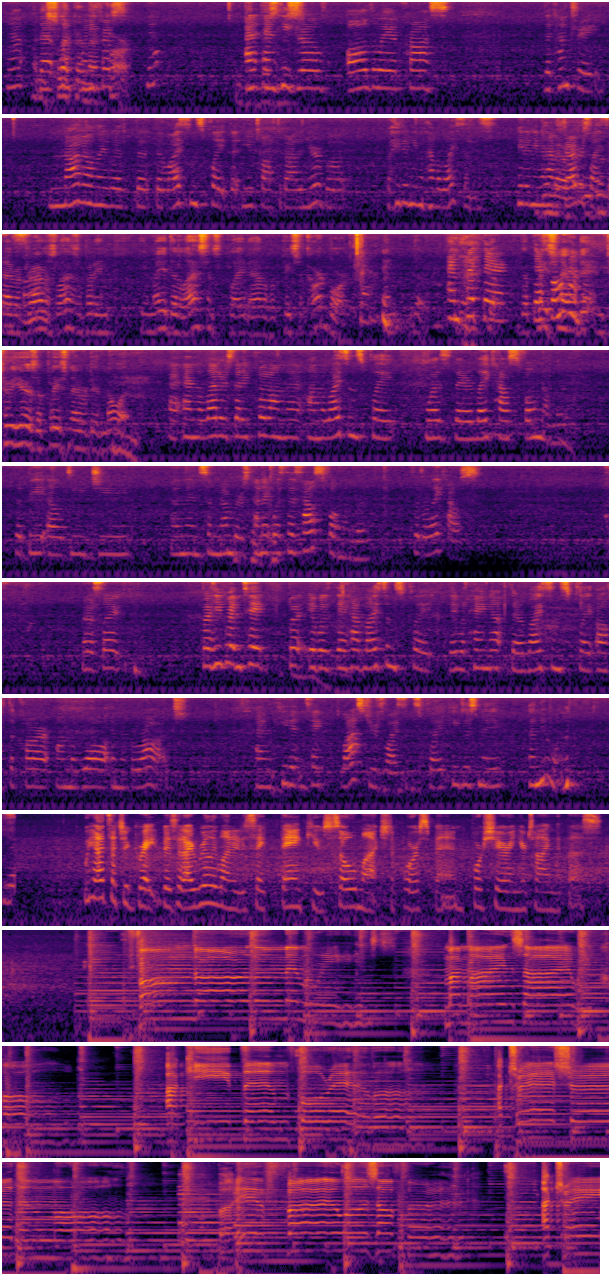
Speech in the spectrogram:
Yeah. And he slept in he that first, car. Yeah. And and he drove all the way across the country, not only with the, the license plate that you talked about in your book, but he didn't even have a license. He didn't even He have a didn't driver's he license. didn't have a driver's license, but he, he made the license plate out of a piece of cardboard. Yeah. And And put their the their police phone never number. did, in two years, the police never did know it. A- And the letters that he put on the on the license plate was their lake house phone number, the BLDG, and then some numbers, and it was his house phone number for the lake house. It was like, but he wouldn't take. But it was they had license plate. They would hang up their license plate off the car on the wall in the garage, and he didn't take last year's license plate, he just made a new one. Yeah. We had such a great visit. I really wanted to say thank you so much to Forrest Fenn for sharing your time with us. Fond are the memories, my mind's eye A train.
